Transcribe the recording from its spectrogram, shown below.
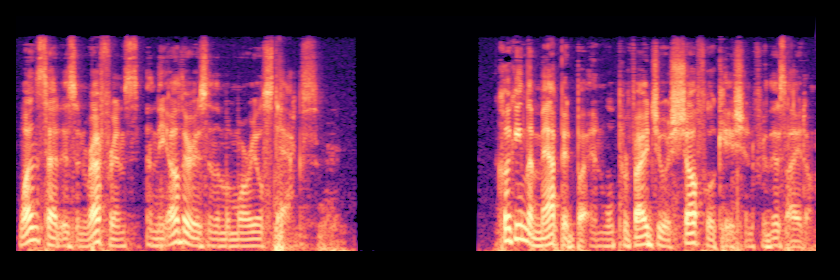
One set is in reference and the other is in the memorial stacks. Clicking the Map It button will provide you a shelf location for this item.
